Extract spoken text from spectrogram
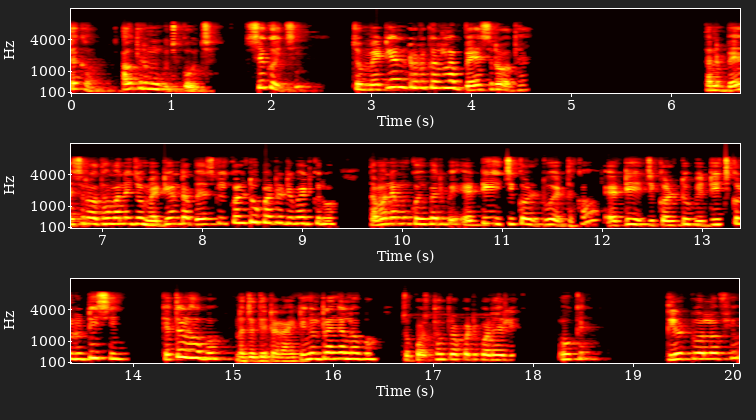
ଦେଖ ଆଉ ଥରେ ମୁଁ ବୁଝି କହୁଛି ସେ କହିଛି ଯୋଉ ମେଡିଆନ ଡ୍ର କରିଲା ବେସ୍ ର ଅଧା ତାହେଲେ ବେସ୍ ର ଅଧା ମାନେ ଯୋଉ ମେଡିଆନ ଟା ବେସ୍ କୁ ଇକ୍ୱାଲ ଟୁ ପାର୍ଟ ଡିଭାଇଡ କରିବ ତାମାନେ ମୁଁ କହିପାରିବି ଏଡି ଇଜ ଇକ୍ୱାଲ ଟୁ ଏଠି ଦେଖ AD is equal to BD is equal to DC କେତେବେଳେ ହବ ନା ଯଦି ଏଟା ରାଇଟ ଆଙ୍ଗେଲ ଟ୍ରାଙ୍ଗେଲ ହବ ଯୋଉ ପ୍ରଥମ ପ୍ରପର୍ଟି ପଢେଇଲି okay clear to all of you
